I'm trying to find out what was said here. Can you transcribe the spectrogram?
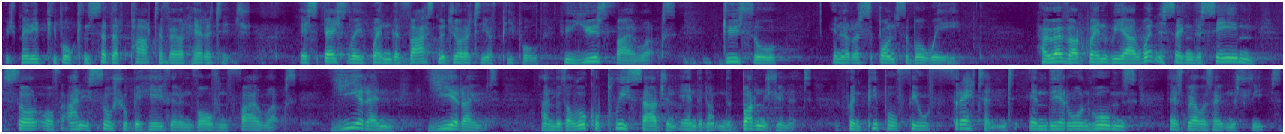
which many people consider part of our heritage, especially when the vast majority of people who use fireworks do so in a responsible way. However, when we are witnessing the same sort of antisocial behaviour involving fireworks, year in, year out, and with a local police sergeant ending up in the Burns unit, when people feel threatened in their own homes as well as out in the streets,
